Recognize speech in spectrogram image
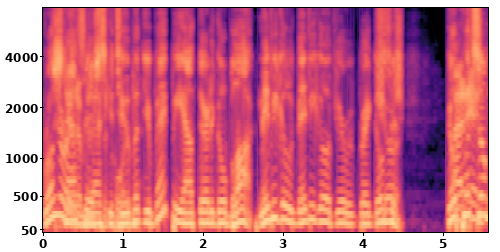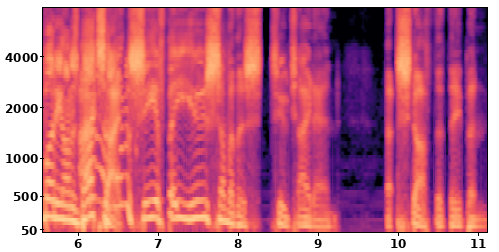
Run the routes they ask the you to, but you might be out there to go block. Maybe go. Maybe go if you're Greg Dulcich. Sure. Go put and somebody on his backside. I want to see if they use some of this two tight end uh, stuff that they've been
